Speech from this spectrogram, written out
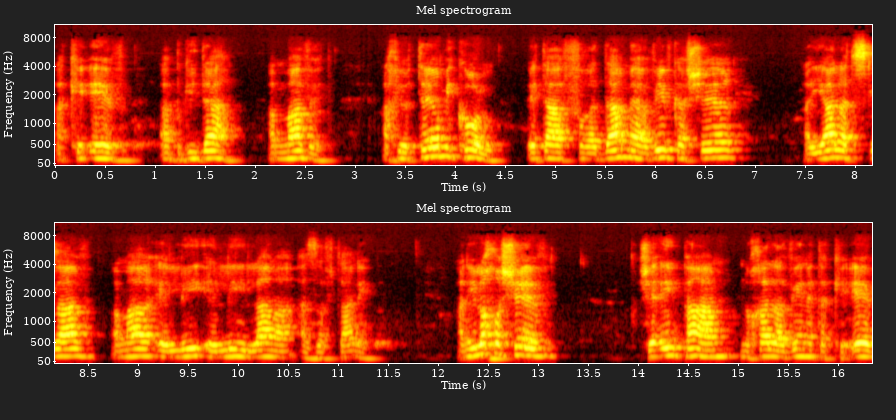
הכאב, הבגידה, המוות, אך יותר מכל את ההפרדה מאביו כאשר היה לצלב, אמר אלי אלי למה עזבתני. אני לא חושב שאי פעם נוכל להבין את הכאב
